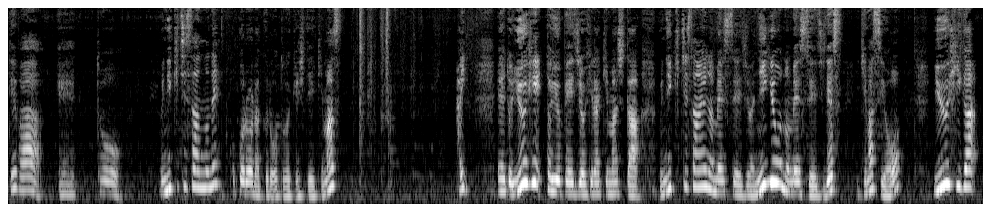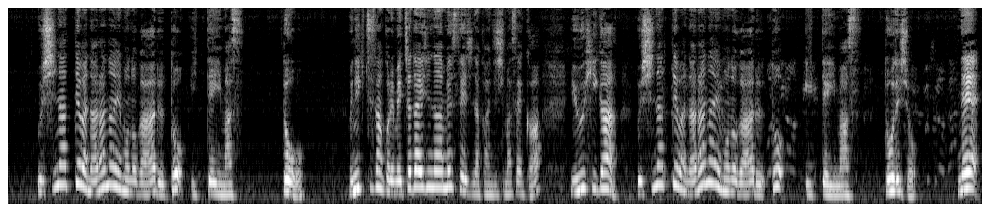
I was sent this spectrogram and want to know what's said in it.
では、えー、っと、うにきちさんのね、心オラクルをお届けしていきます。はい。えっ、と、夕日というページを開きました。うにきちさんへのメッセージは2行のメッセージです。いきますよ。夕日が失ってはならないものがあると言っています。どう？うにきちさん、これめっちゃ大事なメッセージな感じしませんか？夕日が失ってはならないものがあると言っています。どうでしょう？ね。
